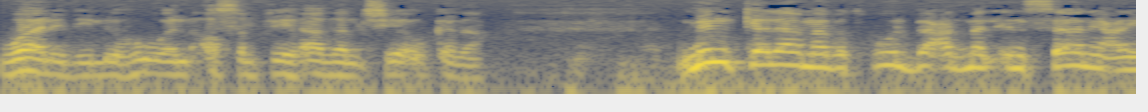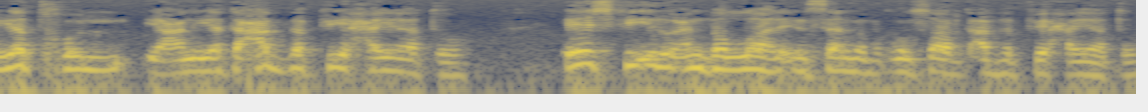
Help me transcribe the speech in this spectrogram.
والدي اللي هو الأصل في هذا الشيء وكذا. من كلامها بتقول بعد ما الإنسان يعني يدخل يعني يتعذب في حياته إيش في له عند الله الإنسان ما بيكون صار يتعذب في حياته؟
